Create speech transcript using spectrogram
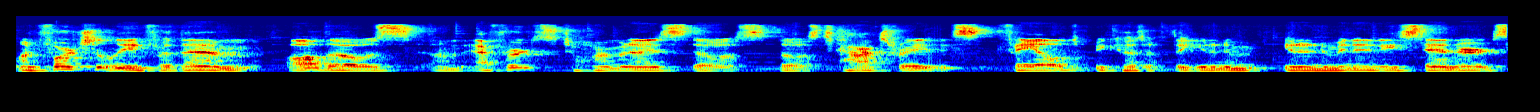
Unfortunately for them, all those um, efforts to harmonize those those tax rates failed because of the unanimity standards,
